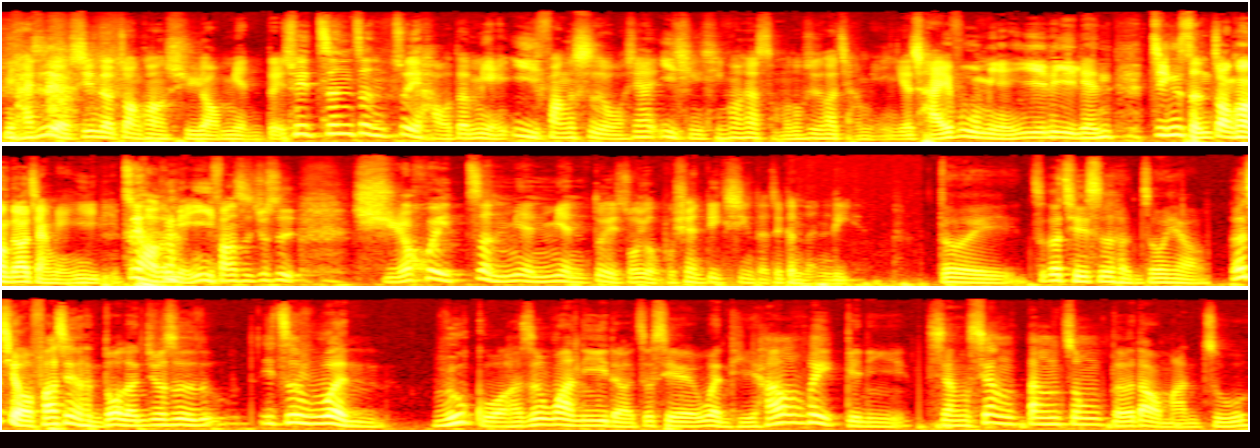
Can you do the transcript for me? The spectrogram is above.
你还是有新的状况需要面对，所以真正最好的免疫方式，我现在疫情情况下，什么东西都要讲免疫，财富免疫力，连精神状况都要讲免疫力。最好的免疫方式就是学会正面面对所有不确定性的这个能力。对，这个其实很重要。而且我发现很多人就是一直问。如果还是万一的这些问题，他会给你想象当中得到满足，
